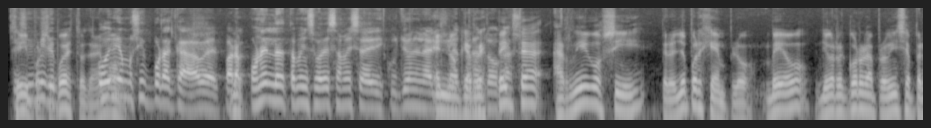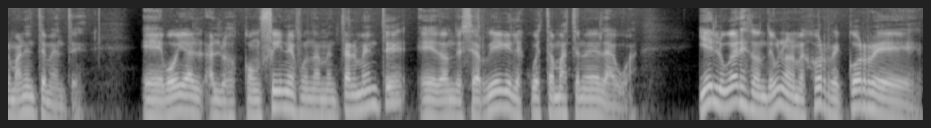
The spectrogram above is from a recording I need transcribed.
Sí, por supuesto. Podríamos ir por acá, a ver, para ponerla también sobre esa mesa de discusión en la legislatura. En lo que respecta a riego, sí, pero yo, por ejemplo, veo, yo recorro la provincia permanentemente. Eh, voy a, los confines fundamentalmente, eh, donde se riega y les cuesta más tener el agua. Y hay lugares donde uno a lo mejor recorre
